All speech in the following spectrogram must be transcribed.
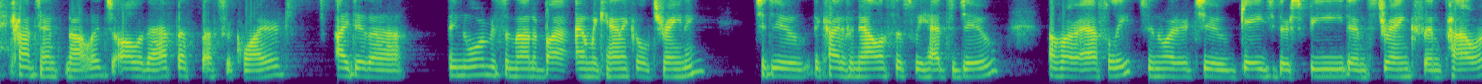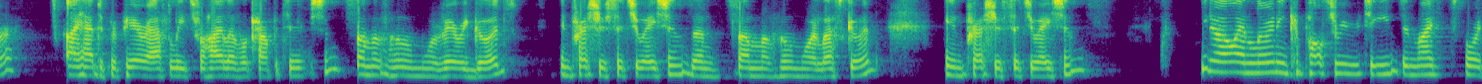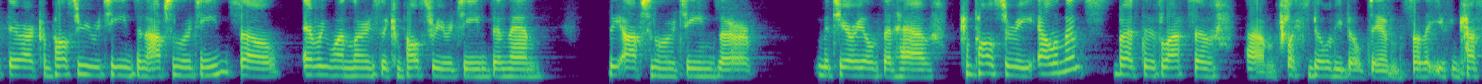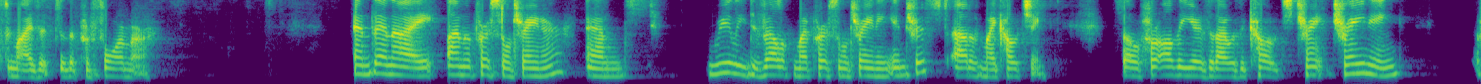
content knowledge, all of that, that that's required. I did a enormous amount of biomechanical training to do the kind of analysis we had to do of our athletes in order to gauge their speed and strength and power. I had to prepare athletes for high level competition, some of whom were very good in pressure situations and some of whom were less good in pressure situations. You know, and learning compulsory routines. In my sport, there are compulsory routines and optional routines. So everyone learns the compulsory routines, and then the optional routines are materials that have compulsory elements, but there's lots of um, flexibility built in so that you can customize it to the performer. And then I, I'm a personal trainer, and really developed my personal training interest out of my coaching. So for all the years that I was a coach, tra- training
